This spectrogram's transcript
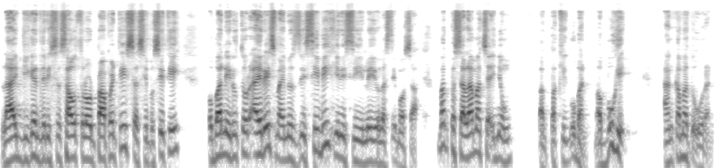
Live gikan diri sa South Road Properties sa Cebu City, uban ni Dr. Iris minus DCB kini si Leo Lastimosa. Magpasalamat sa inyong pagpakiguban. Mabuhi ang kamatuoran.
